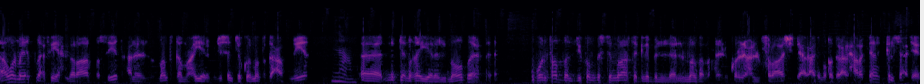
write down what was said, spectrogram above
أول ما يطلع فيه احمرار بسيط على منطقة معينة في الجسم تكون منطقة عظمية نعم. آه نبدأ نغير الموضع ونفضل يكون باستمرار تقلب المرضى مثلا يكون على الفراش اللي على عدم القدره على الحركة كل ساعتين.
